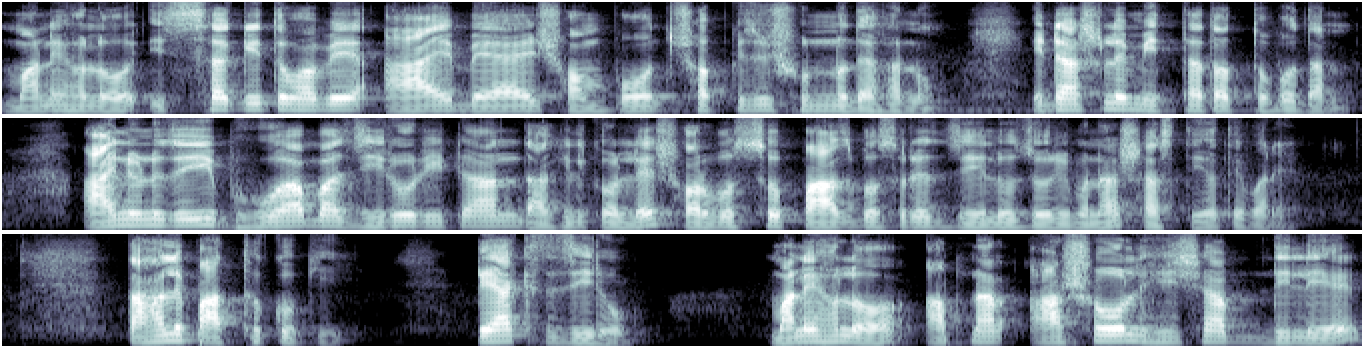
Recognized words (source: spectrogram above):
মানে হলো ইচ্ছাকৃতভাবে আয়, ব্যয়, সম্পদ সব কিছু শূন্য দেখানো। এটা আসলে মিথ্যা তথ্য প্রদান। আইন অনুযায়ী ভুয়া বা জিরো রিটার্ন দাখিল করলে সর্বোচ্চ পাঁচ বছরের জেল ও জরিমানার শাস্তি হতে পারে। তাহলে পার্থক্য কী? ট্যাক্স জিরো। মানে হলো আপনার আসল হিসাব দিলে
